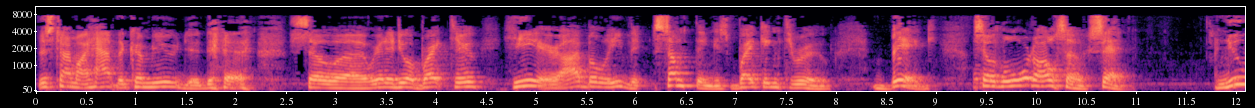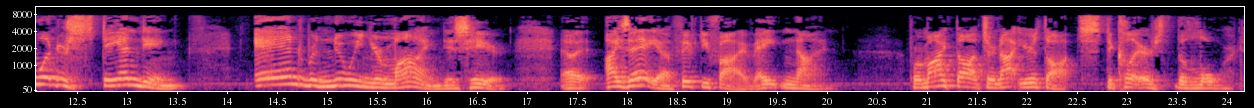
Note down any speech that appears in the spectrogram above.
this time I have the communion. so uh, we're going to do a breakthrough here. I believe that something is breaking through big. So the Lord also said, new understanding and renewing your mind is here. Uh, Isaiah 55, 8 and 9. For my thoughts are not your thoughts, declares the Lord.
